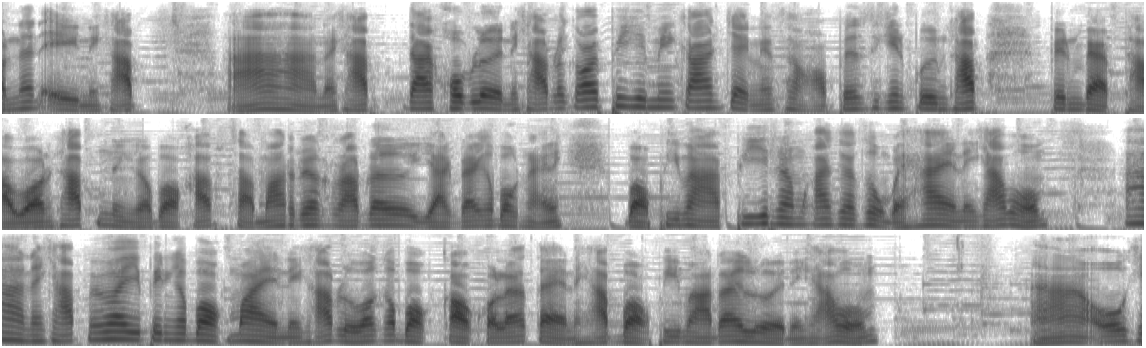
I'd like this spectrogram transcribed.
รนั่นเองนะครับอ่านะครับได้ครบเลยนะครับแล้วก็พี่จะมีการแจกในส่วนของเป็นสกินปืนครับเป็นแบบถาวรครับหนึ่งกระบอกครับสามารถเลือกรับได้เลยอยากได้กระบอกไหน บอกพี่มาพี่จะทำการจะส่งไปให้นะครับผมอ่านะครับไม่ว่าจะเป็นกระบอกใหม่นะครับหรือว่ากระบอกเก่าก็แล้วแต่นะครับบอกพี่มาได้เลยนะครับผมอ่าโอเค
